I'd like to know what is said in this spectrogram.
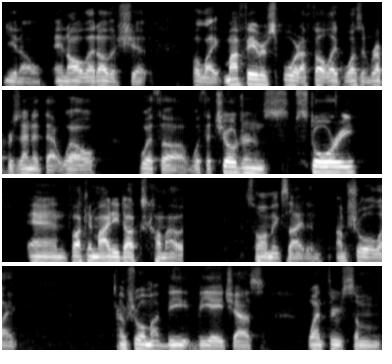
you know and all that other shit, but like my favorite sport, I felt like wasn't represented that well with a with a children's story, and fucking Mighty Ducks come out. So I'm excited. I'm sure like I'm sure my v- VHS went through some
